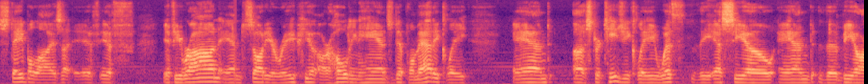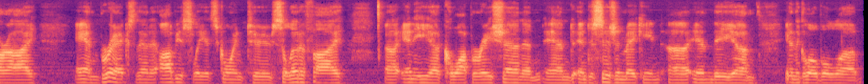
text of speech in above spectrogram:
stabilize uh, if if if Iran and Saudi Arabia are holding hands diplomatically and uh, strategically with the SCO and the BRI and BRICS, then obviously it's going to solidify uh, any uh, cooperation and and and decision making uh, in the um, in the global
